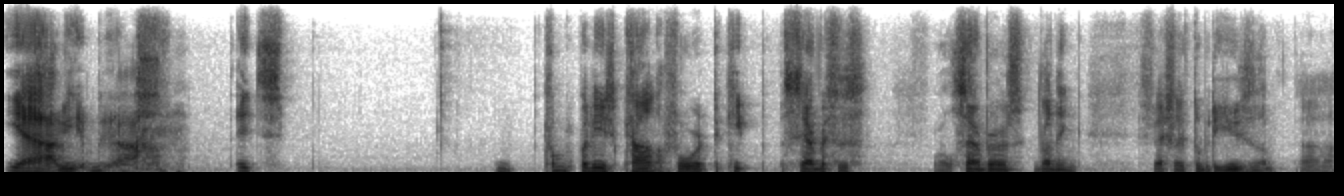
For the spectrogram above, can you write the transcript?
yeah, I mean, uh, it's companies can't afford to keep services, well, servers running especially if nobody uses them. Uh,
